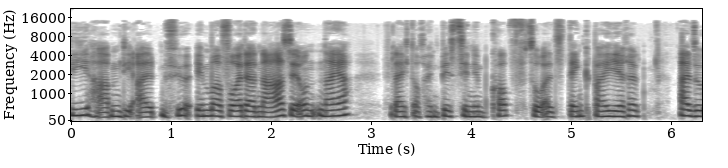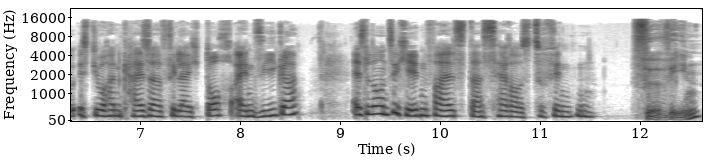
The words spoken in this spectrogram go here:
die haben die Alpen für immer vor der Nase und naja, vielleicht auch ein bisschen im Kopf, so als Denkbarriere. Also ist Johann Kaiser vielleicht doch ein Sieger? Es lohnt sich jedenfalls, das herauszufinden. Für wen?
